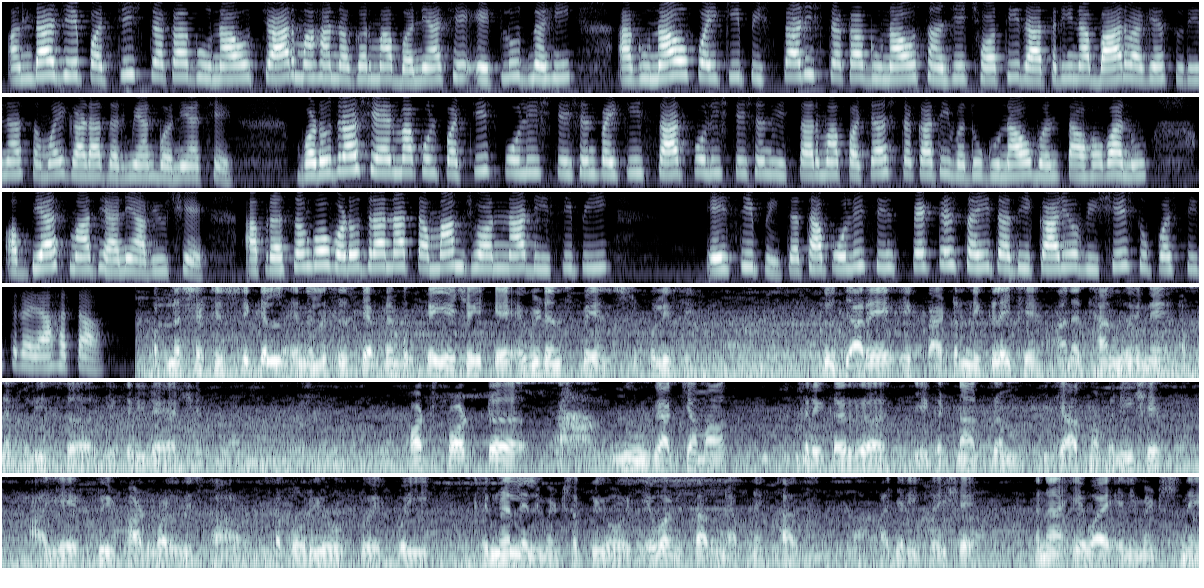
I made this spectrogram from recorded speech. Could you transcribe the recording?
અંદાજે પચીસ ટકા ગુનાઓ ચાર મહાનગરમાં બન્યા છે, એટલું જ નહીં. આ ગુનાઓ પૈકી પિસ્તાળીસ ટકા ગુનાઓ સાંજે છથી રાત્રિના બાર વાગ્યા સુધીના સમયગાળા દરમિયાન બન્યા છે. વડોદરા શહેરમાં કુલ પચીસ પોલીસ સ્ટેશન પૈકી સાત પોલીસ સ્ટેશન વિસ્તારમાં પચાસ ટકાથી વધુ ગુનાઓ બનતા હોવાનું અભ્યાસમાં ધ્યાને આવ્યું છે. આ પ્રસંગો વડોદરાના તમામ ઝોનના ડીસીપી, એસીપી તથા પોલીસ ઇન્સ્પેક્ટર સહિત અધિકારીઓ વિશેષ ઉપસ્થિત રહ્યા હતા. આપણે સ્ટેટિસ્ટિકલ કે આપણે કહીએ છીએ કે એવિડન્સ બેઝડ પોલિસી તો જ્યારે એક પેટર્ન નીકળે છે અને ધ્યાન લઈને આપણે પોલીસ એ કરી રહ્યા છે. હોટસ્પોટનું વ્યાખ્યામાં ખરેખર જે ઘટનાક્રમ ઇતિહાસમાં બની છે આજે ભીડભાડવાળો વિસ્તાર ટપોરીઓ કોઈ કોઈ ક્રિમિનલ એલિમેન્ટ સક્રિય હોય, એવા વિસ્તારોને આપણે ખાસ હાજરી રહેશે. અને એવા એલિમેન્ટ્સને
